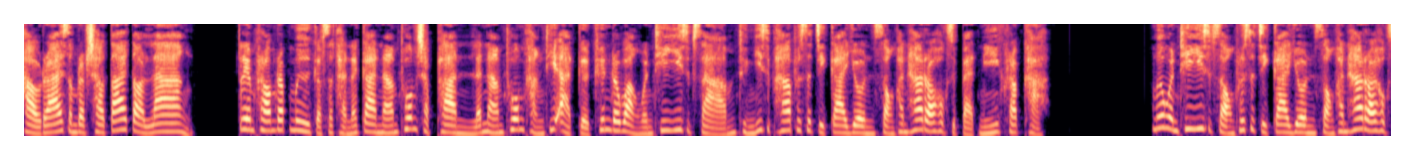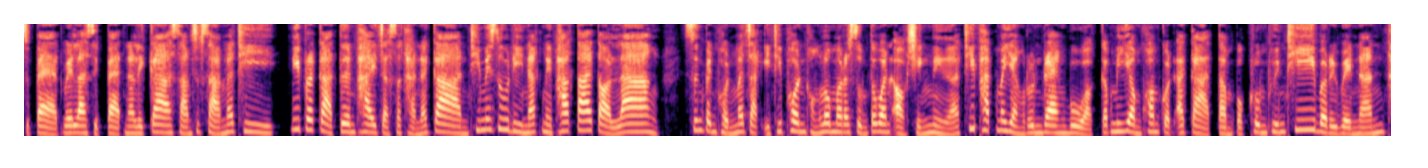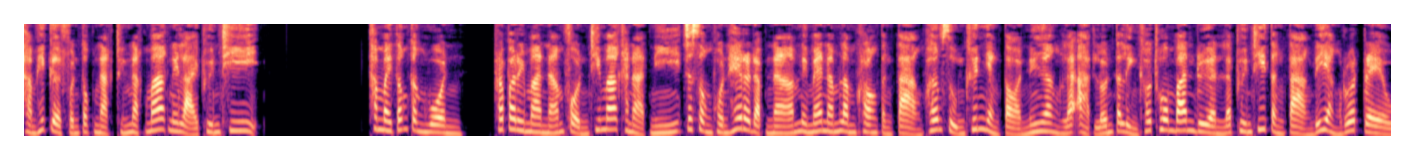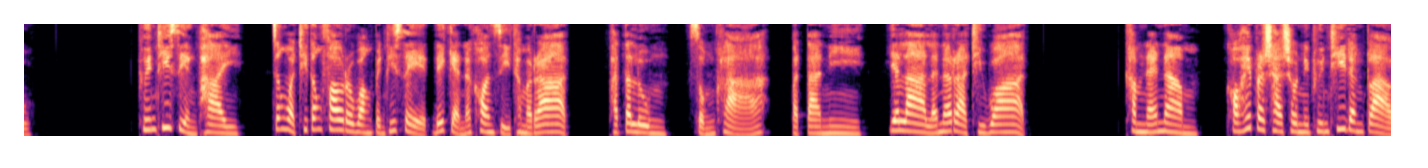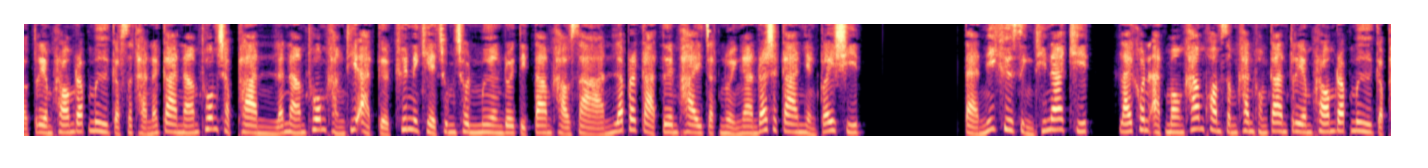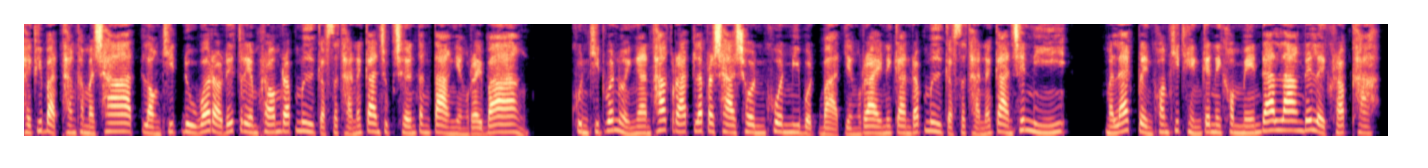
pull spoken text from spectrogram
ข่าวร้ายสำหรับชาวใต้ตอนล่าง เตรียมพร้อมรับมือกับสถานการณ์น้ำท่วมฉับพลัน และน้ำท่วมขังที่อาจเกิดขึ้นระหว่างวันที่ 23 ถึง 25 พฤศจิกายน 2568 นี้ครับค่ะ เมื่อวันที่ 22 พฤศจิกายน 2568 เวลา 18 นาฬิกา 33 นาที มีประกาศเตือนภัยจากสถานการณ์ที่ไม่สู้ดีนักในภาคใต้ตอนล่าง ซึ่งเป็นผลมาจากอิทธิพลของลมมรสุมตะวันออกเฉียงเหนือที่พัดมาอย่างรุนแรงบวก กับมีหย่อมความกดอากาศต่ำปกคลุมพื้นที่บริเวณนั้นทำให้เกิดฝนตกหนักถึงหนักมากในหลายพื้นที่ ทำไมต้องกังวลเพราะปริมาณน้ำฝนที่มากขนาดนี้จะส่งผลให้ระดับน้ำในแม่น้ำลำคลองต่างๆ เพิ่มสูงขึ้นอย่างต่อเนื่อง และอาจล้นตลิ่งเข้าท่วมบ้านเรือนและพื้นที่ต่างๆ ได้อย่างรวดเร็ว พื้นที่เสี่ยงภัย จังหวัดที่ต้องเฝ้าระวังเป็นพิเศษ ได้แก่นครศรีธรรมราช พัทลุง สงขลา ปัตตานี ยะลา และนราธิวาสคำแนะนำ ขอให้ประชาชนในพื้นที่ดังกล่าวเตรียมพร้อมรับมือกับสถานการณ์น้ำท่วมฉับพลัน และน้ำท่วมขังที่อาจเกิดขึ้นในเขตชุมชนเมืองโดยติดตามข่าวสาร และประกาศเตือนภัยจากหน่วยงานราชการอย่างใกล้ชิด แต่นี่คือสิ่งที่น่าคิด หลายคนอาจมองข้ามความสำคัญของการเตรียมพร้อมรับมือกับภัยพิบัติทางธรรมชาติ ลองคิดดูว่าเราได้เตรียมพร้อมรับมือกับสถานการณ์ฉุกเฉินต่าง ๆ อย่างไรบ้าง คุณคิดว่าหน่วยงานภาครัฐ และประชาชนควรมีบทบาทอย่างไรในการรับมือกับสถานการณ์เช่นนี้ มาแลกเปลี่ยนความคิดเห็นกันในคอมเมนต์ด้านล่างได้เลยครับค่ะ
